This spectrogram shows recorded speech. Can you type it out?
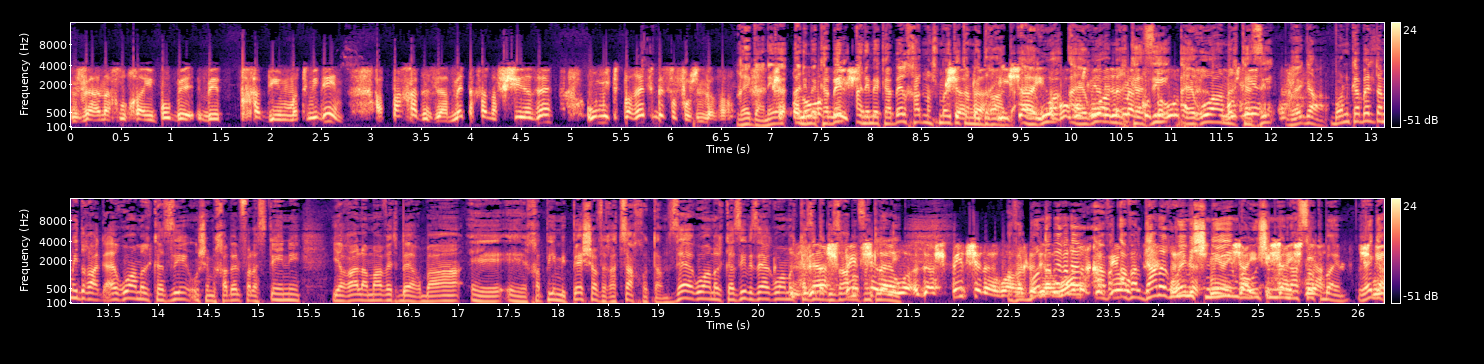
ואנחנו חיים פה ב- בפחדים מתמידים. הפחד הזה, המתח הנפשי הזה, הוא מתפרץ בסופו של דבר. רגע, אני, אני, לא מקבל, מרגיש- אני מקבל חד משמעית את המדרג. ישי, האירוע, בוא- בוא האירוע נרד המרכזי. האירוע בוא המרכזי, שנייה. רגע, בוא נקבל את המדרג. האירוע המרכזי הוא שמחבל פלסטיני ירה למוות בארבעה אה, אה, חפים מפשע ורצח אותם. זה האירוע המרכזי וזה האירוע המרכזי בגזרה באופן כללי. זה השפיץ של האירוע אבל בוא המרכזי. נדבר על- המרכזי אבל- גם אירועים משניים ראוי נעסוק שנייה. בהם. רגע.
